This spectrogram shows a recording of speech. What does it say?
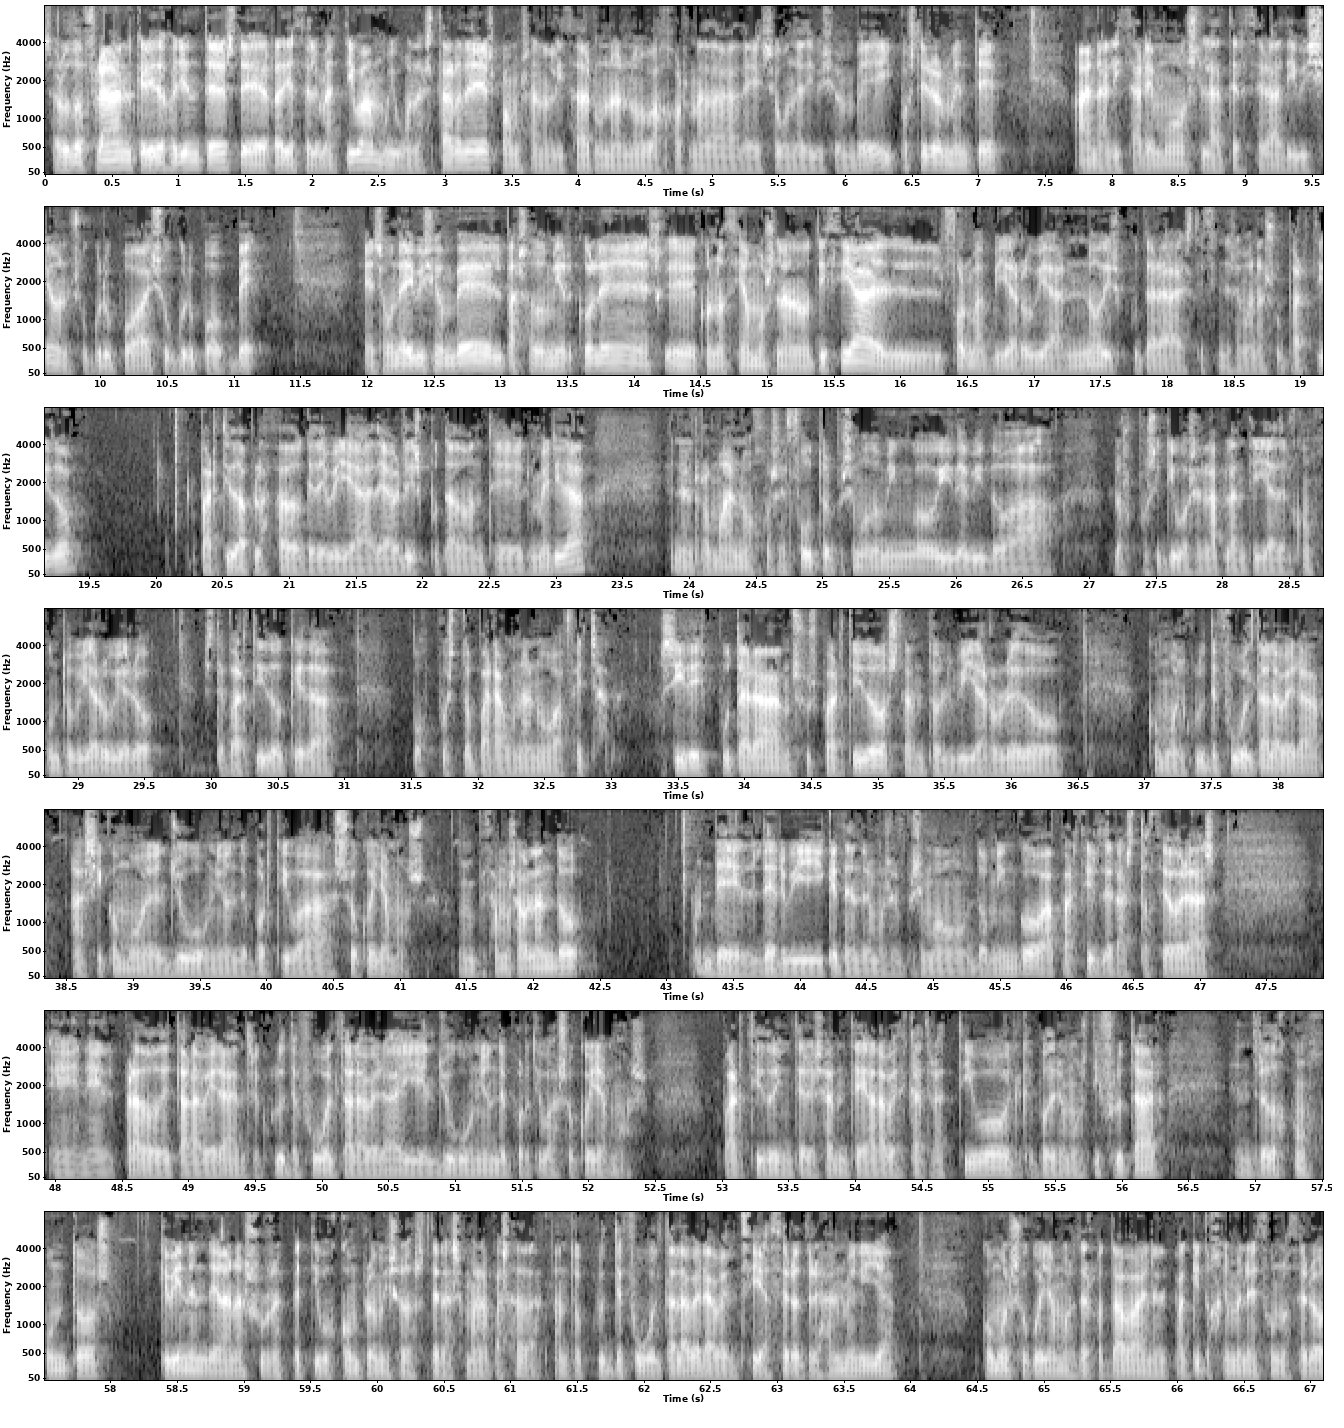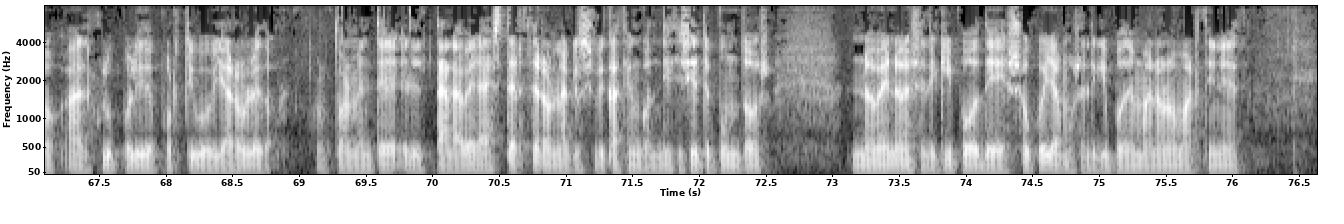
Saludos Fran, queridos oyentes de Radio Celme Activa, muy buenas tardes. Vamos a analizar una nueva jornada de Segunda División B y posteriormente analizaremos la tercera división, su grupo A y su grupo B. En Segunda División B, el pasado miércoles eh, conocíamos la noticia, el Format Villarrubia no disputará este fin de semana su partido, partido aplazado que debería de haber disputado ante el Mérida, en el romano José Fouto el próximo domingo y debido a los positivos en la plantilla del conjunto villarrubiero, este partido queda pospuesto para una nueva fecha. Sí disputarán sus partidos tanto el Villarroledo como el Club de Fútbol Talavera, así como el Yugo Unión Deportiva Socollamos. Empezamos hablando del derby que tendremos el próximo domingo a partir de las 12 horas en el Prado de Talavera entre el Club de Fútbol Talavera y el Yugo Unión Deportiva Socollamos. Partido interesante a la vez que atractivo, el que podremos disfrutar entre dos conjuntos que vienen de ganar sus respectivos compromisos de la semana pasada. Tanto el Club de Fútbol Talavera vencía 0-3 al Melilla, como el Socuellamos derrotaba en el Paquito Jiménez 1-0 al Club Polideportivo Villarrobledo. Actualmente el Talavera es tercero en la clasificación con 17 puntos. Noveno es el equipo de Socuellamos, el equipo de Manolo Martínez,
